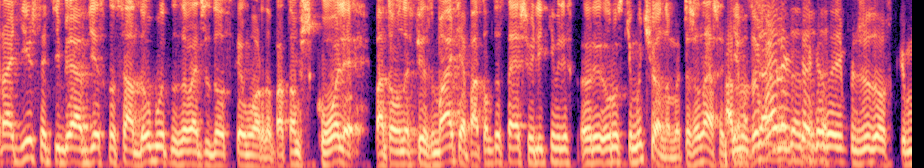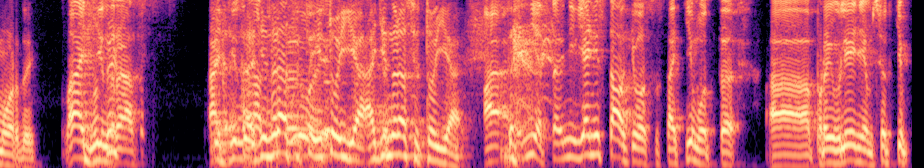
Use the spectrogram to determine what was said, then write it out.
родишься, тебя в детском саду будут называть жидовская морда, потом в школе, потом на физмате, а потом ты станешь великим русским ученым. Это же наша а тема. называли да, тебя да, когда-нибудь да. жидовской мордой? Один ну, раз. Один, один раз, раз это и то я. Один раз и то я. А, нет, я не сталкивался с таким вот а, проявлением. Все-таки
